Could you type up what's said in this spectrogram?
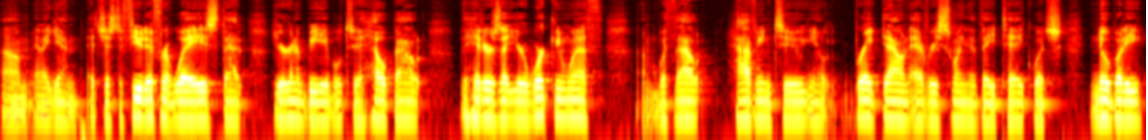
Um, and again, it's just a few different ways that you're going to be able to help out the hitters that you're working with um, without having to you know break down every swing that they take, which nobody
